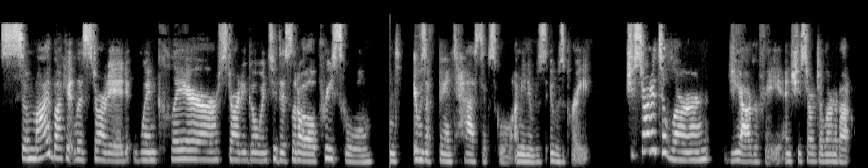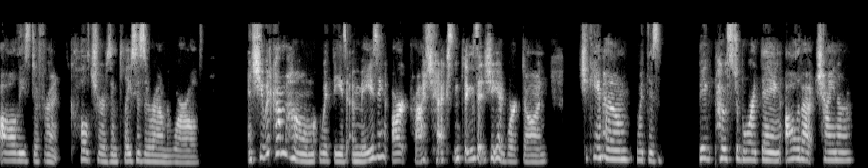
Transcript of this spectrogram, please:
So my bucket list started when Claire started going to this little preschool. And it was a fantastic school. I mean, it was, it was great. She started to learn geography and she started to learn about all these different cultures and places around the world. And she would come home with these amazing art projects and things that she had worked on. She came home with this big poster board thing all about China.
